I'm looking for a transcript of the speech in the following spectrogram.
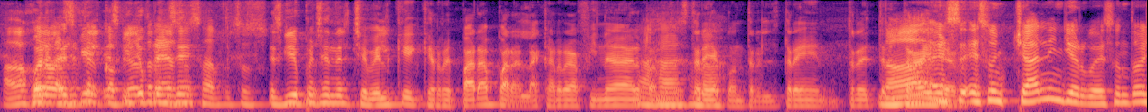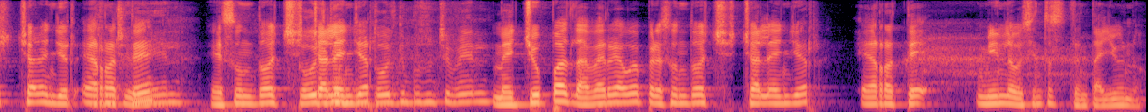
abajo Bueno, de la es que- del es que yo pensé- sus, sus- Es que yo pensé en el Chevel que, que repara para la carrera final, cuando se estrella contra el tren. tre- tre- No, es, es un Challenger, güey. Es un Dodge Challenger RT. Es un Dodge Todo el, Challenger. todo el tiempo es un Chevel. Me chupas la verga, güey, pero es un Dodge Challenger RT 1971.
